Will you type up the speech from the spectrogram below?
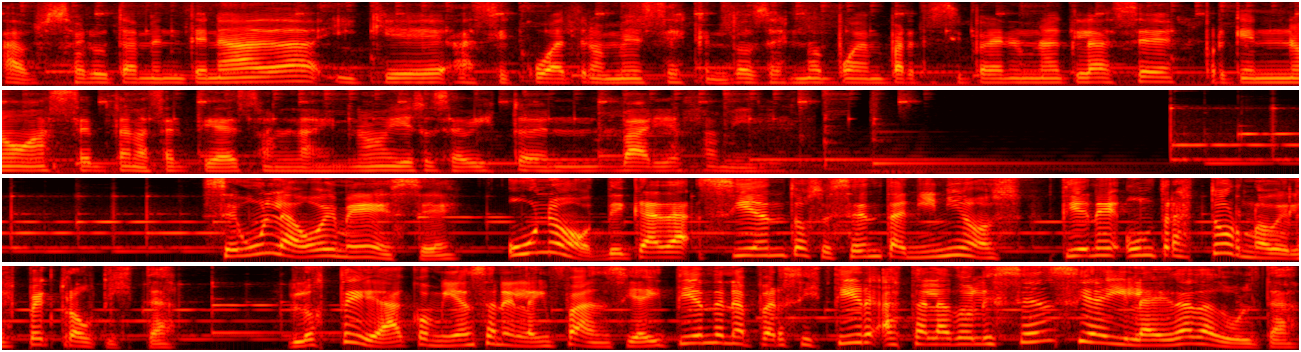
absolutamente nada y que hace cuatro meses que entonces no pueden participar en una clase porque no aceptan las actividades online, ¿no? Y eso se ha visto en varias familias. Según la OMS, uno de cada 160 niños tiene un trastorno del espectro autista. Los TEA comienzan en la infancia y tienden a persistir hasta la adolescencia y la edad adulta.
